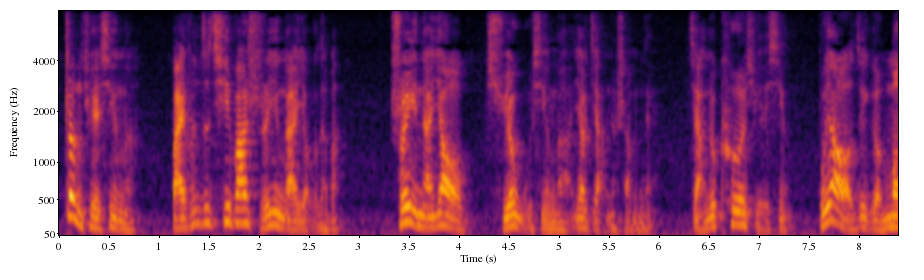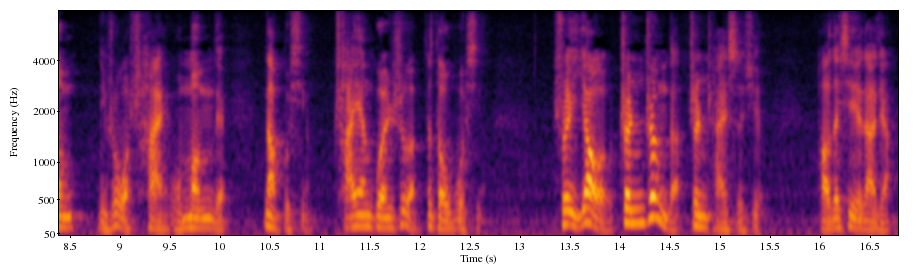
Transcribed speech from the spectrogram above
正确性啊，百分之七八十应该有的吧。所以呢，要学五行啊，要讲究什么呢？讲究科学性，不要这个蒙。你说我猜我蒙的那不行，察言观色这都不行。所以要真正的真才实学。好的，谢谢大家。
